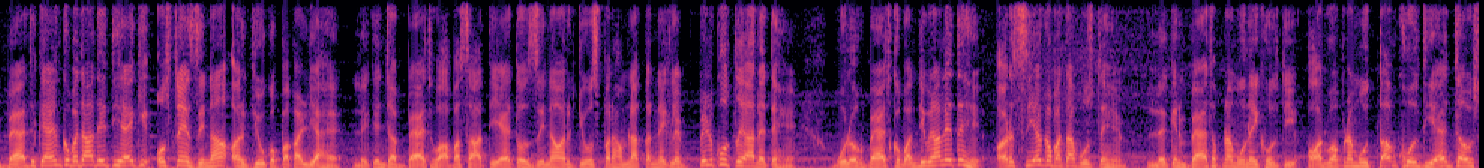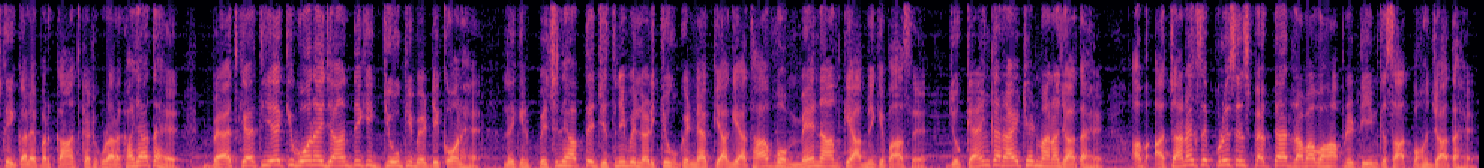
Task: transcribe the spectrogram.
बैथ कैंग को बता देती है की उसने जिना और ग्यू को पकड़ लिया है, लेकिन जब बैथ वापस आती है तो जिना और ग्यू उस पर हमला करने के लिए बिल्कुल तैयार रहते हैं। वो लोग बैथ को बंदी बना लेते हैं और सिया का पता पूछते हैं। लेकिन बैथ अपना मुँह नहीं खोलती और वो अपना मुँह तब खोलती है जब उसके गले पर कांच का टुकड़ा रखा जाता है। बैथ कहती है कि वो नहीं जानती कि ग्यू की बेटी कौन है, लेकिन पिछले हफ़्ते जितनी भी लड़कियों को किडनैप किया गया था, वो मे नाम के आदमी के पास है, जो कैंग का राइट हैंड माना जाता है। अब अचानक से पुलिस इंस्पेक्टर रवा वहाँ अपनी टीम के साथ पहुँच जाता है।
